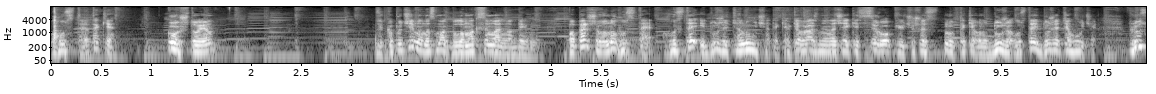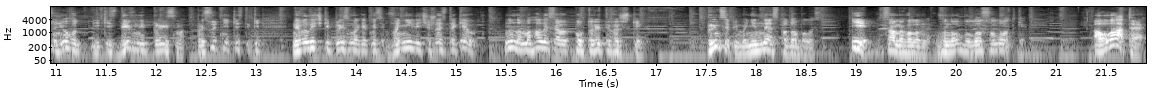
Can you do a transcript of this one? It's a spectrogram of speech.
Густе таке. Куштуємо. Капучино на смак було максимально дивне. По-перше, воно густе, густе і дуже тянуче, таке таке враження, наче якесь сироп'ю чи щось, ну таке воно дуже густе і дуже тягуче. Плюс у нього якийсь дивний присмак. Присутній якийсь такий невеличкий присмак якоїсь ванілі чи щось таке. Ну, намагалися повторити вершки. В принципі, мені не сподобалось. І саме головне, воно було солодке. А лате.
